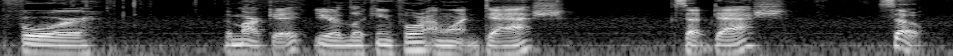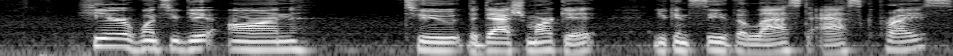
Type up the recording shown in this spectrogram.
for the market you're looking for. I want Dash, accept Dash. So here, once you get on to the Dash market, you can see the last ask price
